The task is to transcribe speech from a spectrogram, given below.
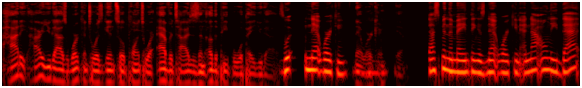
how do how are you guys working towards getting to a point to where advertisers and other people will pay you guys? We're networking. Networking, yeah. That's been the main thing is networking. And not only that,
